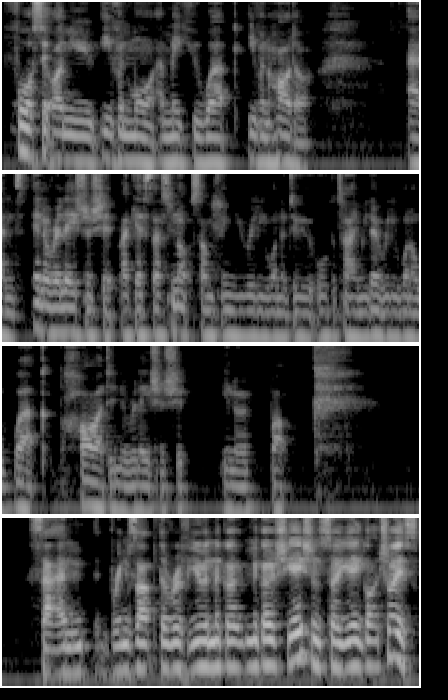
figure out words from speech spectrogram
force it on you even more and make you work even harder. And in a relationship, I guess that's not something you really want to do all the time. You don't really want to work hard in a relationship, you know, but Saturn brings up the review and nego- negotiation, so you ain't got a choice.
